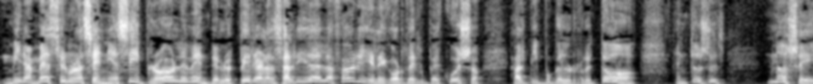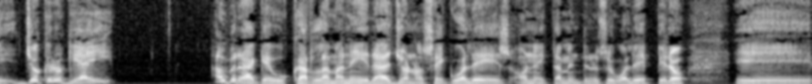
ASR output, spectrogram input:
Mira, me hacen una seña, sí, probablemente lo espera la salida de la fábrica y le corte el pescuezo al tipo que lo retó. Entonces, no sé, yo creo que hay habrá que buscar la manera, yo no sé cuál es, honestamente no sé cuál es, pero eh,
